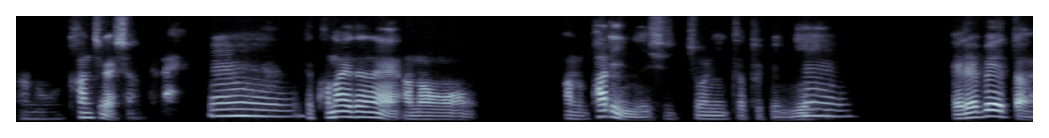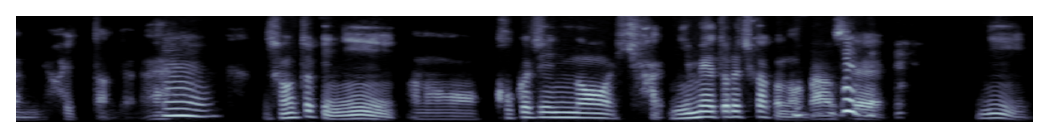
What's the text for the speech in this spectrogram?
あの、勘違いしちゃうんだよね。うん。で、この間ね、あの、あの、パリに出張に行った時に、うん。エレベーターに入ったんだよね。うん。その時に、あの、黒人の2メートル近くの男性に、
